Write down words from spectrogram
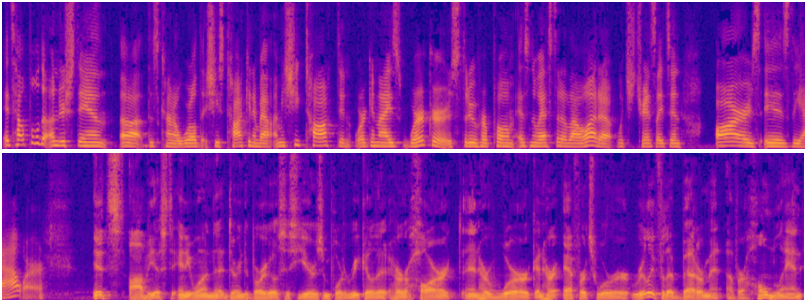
It's helpful to understand uh, this kind of world that she's talking about. I mean, she talked and organized workers through her poem Es Nuestra la Hora, which translates in Ours is the Hour. It's obvious to anyone that during de Burgos' years in Puerto Rico that her heart and her work and her efforts were really for the betterment of her homeland.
